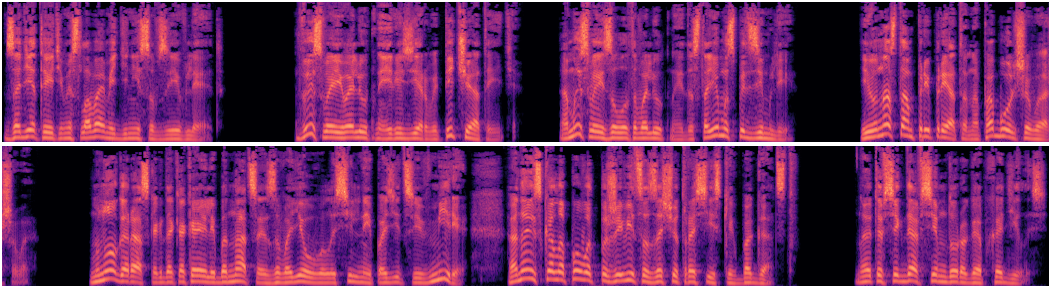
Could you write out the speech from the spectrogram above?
Задетый этими словами, Денисов заявляет. Вы свои валютные резервы печатаете, а мы свои золотовалютные достаем из-под земли. И у нас там припрятано побольше вашего. Много раз, когда какая-либо нация завоевывала сильные позиции в мире, она искала повод поживиться за счет российских богатств. Но это всегда всем дорого обходилось.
